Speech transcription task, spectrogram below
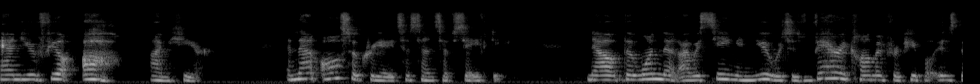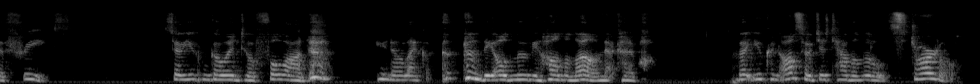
and you feel, oh, I'm here. And that also creates a sense of safety. Now, the one that I was seeing in you, which is very common for people, is the freeze. So you can go into a full on, ah, you know, like the old movie Home Alone, that kind of, but you can also just have a little startle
